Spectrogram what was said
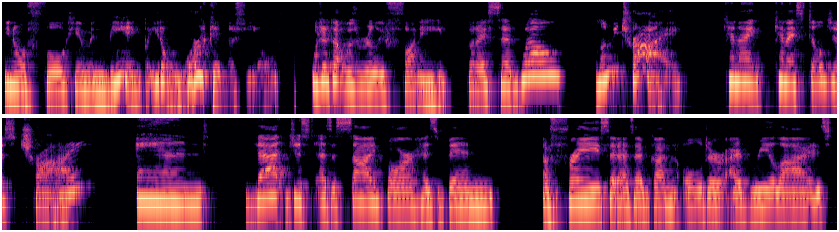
you know a full human being but you don't work in the field which i thought was really funny. But i said well let me try. Can i can i still just try? And that just as a sidebar has been a phrase that as i've gotten older i've realized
